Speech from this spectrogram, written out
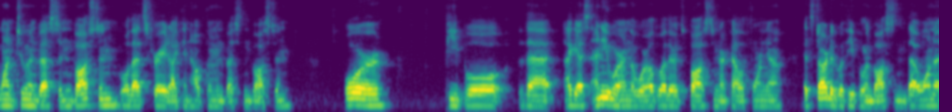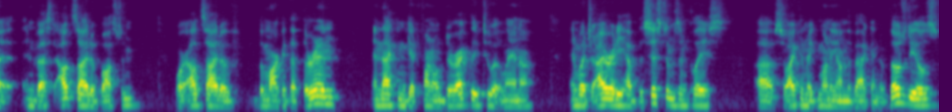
want to invest in boston well that's great i can help them invest in boston or people that i guess anywhere in the world whether it's boston or california it started with people in boston that want to invest outside of boston or outside of the market that they're in and that can get funneled directly to atlanta in which i already have the systems in place uh, so I can make money on the back end of those deals.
